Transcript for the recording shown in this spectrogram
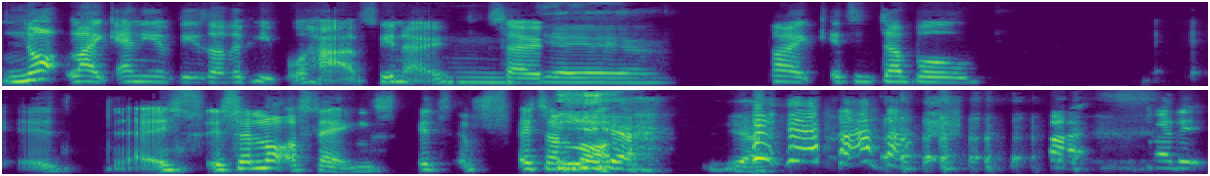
not like any of these other people have, you know. Mm, so yeah, yeah, yeah. Like it's a double. It, it's it's a lot of things. It's it's a lot. Yeah, yeah. but, but it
